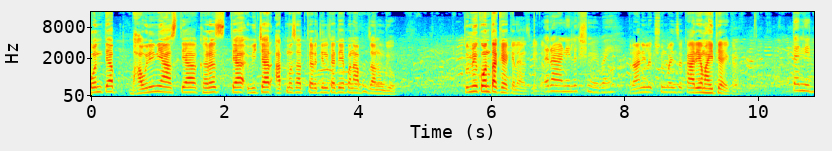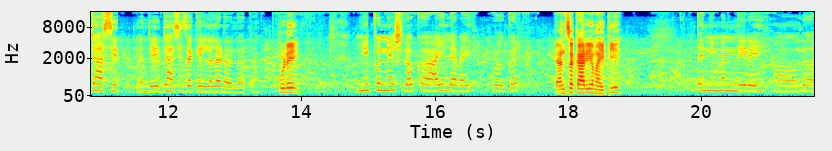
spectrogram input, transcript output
कोणत्या भावनेने आज त्या खरंच त्या विचार आत्मसात करतील का ते पण आपण जाणून घेऊ. तुम्ही कोणता काय केला आज राणी लक्ष्मीबाई. राणी लक्ष्मीबाईंचं कार्य माहिती आहे का? त्यांनी झाशीत म्हणजे झाशीचा किल्ला लढवला होता. पुढे? मी पुण्यश्लोक अहिल्याबाई होळकर. त्यांचं कार्य माहिती आहे? त्यांनी मंदिरे अ,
